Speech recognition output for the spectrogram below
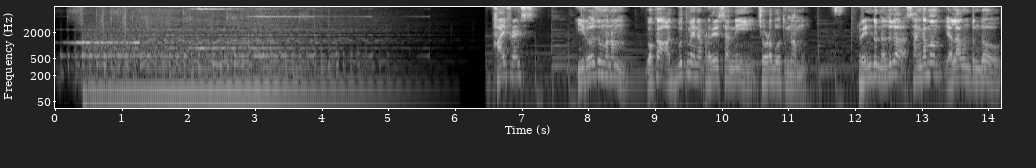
హాయ్ ఫ్రెండ్స్ ఈరోజు మనం ఒక అద్భుతమైన ప్రదేశాన్ని చూడబోతున్నాము. రెండు నదుల సంగమం ఎలా ఉంటుందో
